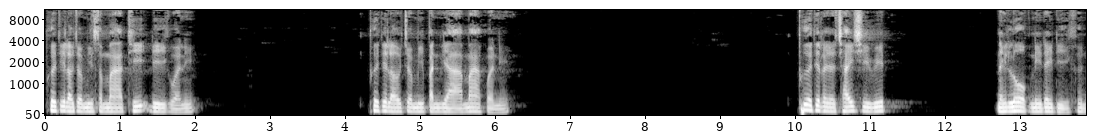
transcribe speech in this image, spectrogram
เพื่อที่เราจะมีสมาธิดีกว่านี้ เพื่อที่เราจะมีปัญญามากกว่านี้ เพื่อที่เราจะใช้ชีวิต ในโลกนี้ได้ดีขึ้น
